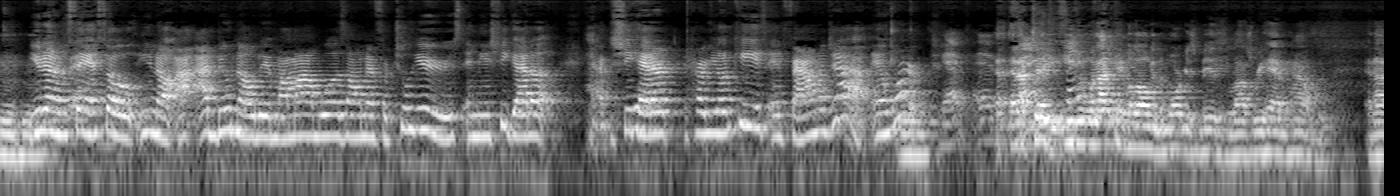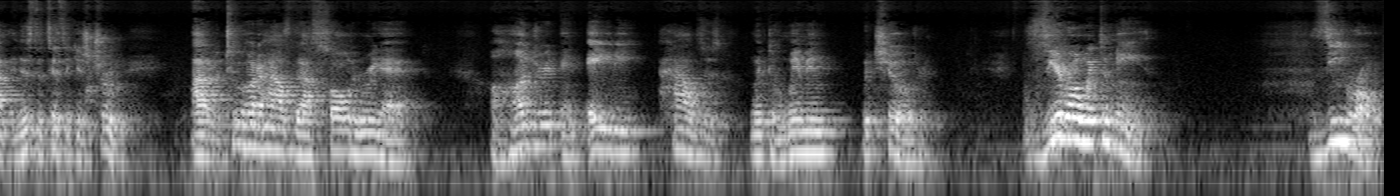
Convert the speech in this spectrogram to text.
Mm-hmm. You know what I'm saying? So, you know, I, I do know that my mom was on there for two years and then she got up after she had her, her young kids and found a job and worked. That- And, and I tell you, even when I came along in the mortgage business, when I was rehabbing houses, and, I, and this statistic is true, out of the 200 houses that I sold in rehab, 180 houses went to women with children. Zero went to men. Zero.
